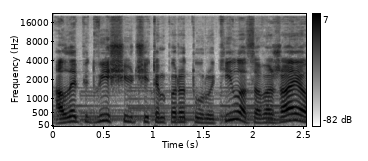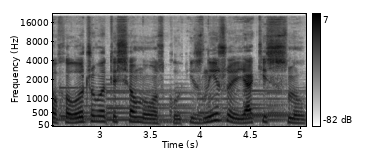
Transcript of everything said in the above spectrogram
але підвищуючи температуру тіла, заважає охолоджуватися мозку і знижує якість сну.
